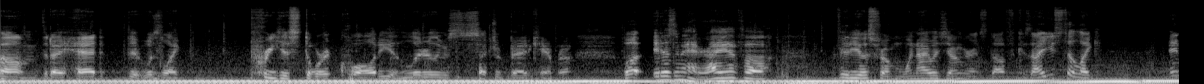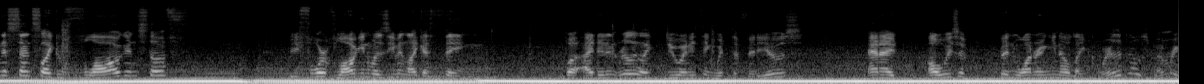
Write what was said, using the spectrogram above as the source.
um, that I had that was like prehistoric quality. It literally was such a bad camera. But it doesn't matter. I have uh, videos from when I was younger and stuff. Because I used to like, in a sense, like vlog and stuff. Before vlogging was even like a thing. But I didn't really like do anything with the videos. And I always have been wondering, you know, like where did those memory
